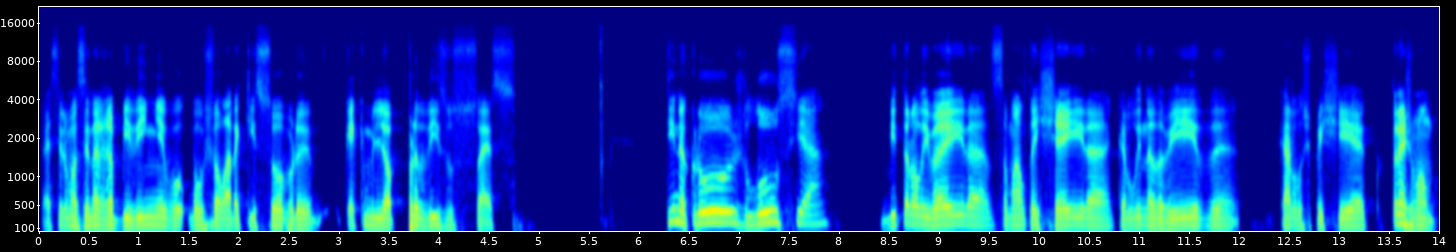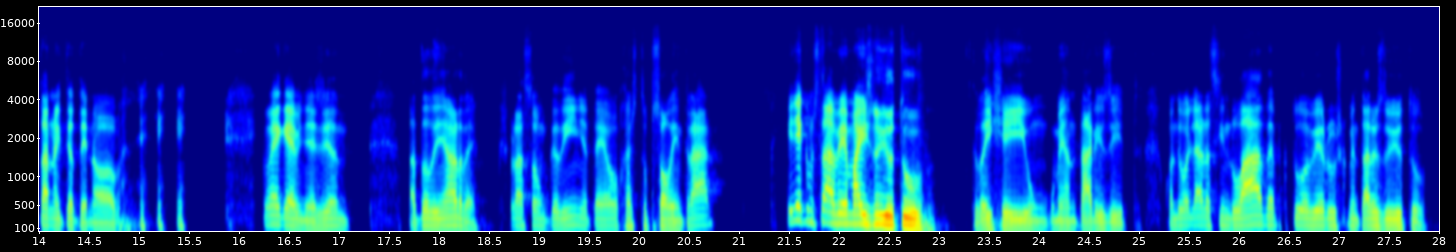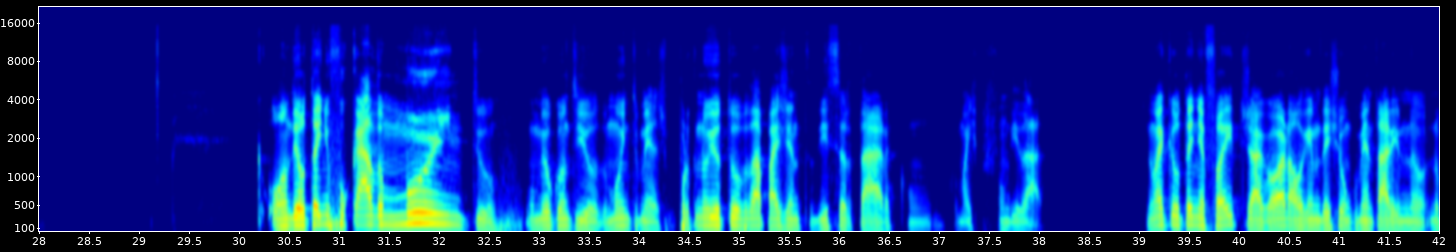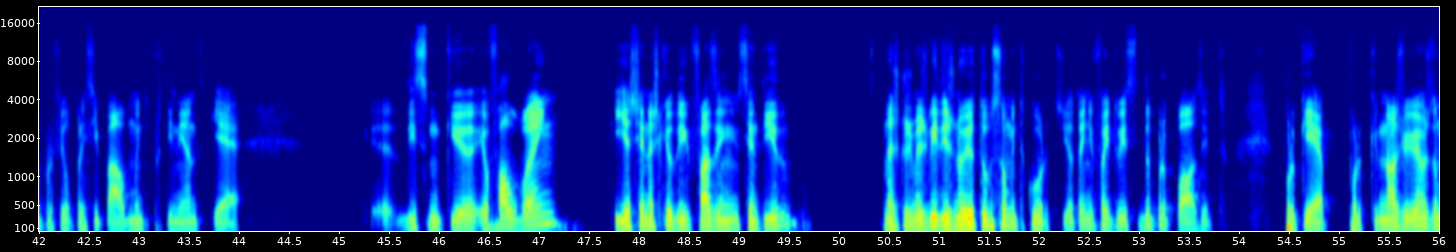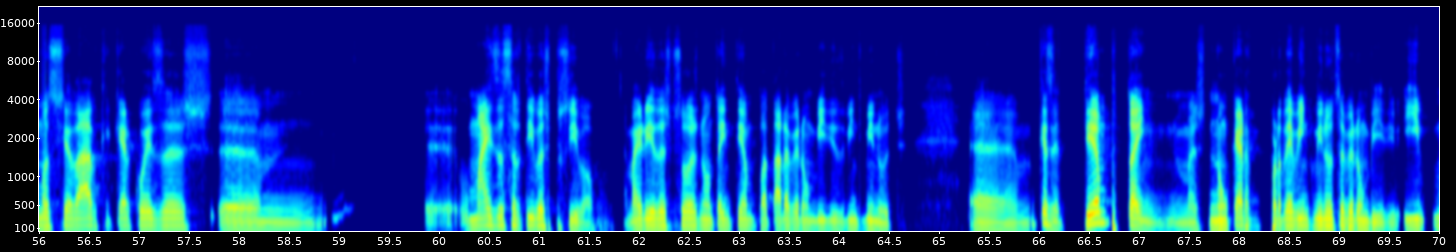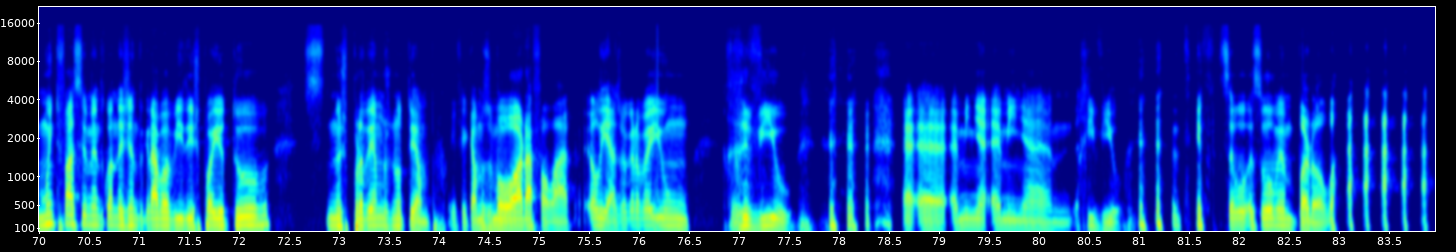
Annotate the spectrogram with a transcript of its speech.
Vai ser uma cena rapidinha. Vou-vos falar aqui sobre o que é que melhor prediz o sucesso. Tina Cruz, Lúcia, Vitor Oliveira, Samuel Teixeira, Carolina David, Carlos Pacheco, Transmontano 89. Como é que é, minha gente? Está tudo em ordem? Esperar só um bocadinho até o resto do pessoal entrar. Quem é que me está a ver mais no YouTube? Que deixei aí um comentáriozito. Quando eu olhar assim de lado é porque estou a ver os comentários do YouTube onde eu tenho focado muito o meu conteúdo, muito mesmo, porque no YouTube dá para a gente dissertar com, com, mais profundidade. Não é que eu tenha feito, já agora, alguém me deixou um comentário no, no perfil principal muito pertinente, que é, eh, disse-me que eu falo bem e as cenas que eu digo fazem sentido, mas que os meus vídeos no YouTube são muito curtos. Eu tenho feito isso de propósito. Porquê? Porque nós vivemos numa sociedade que quer coisas... Hum, o mais assertivas possível. A maioria das pessoas não tem tempo para estar a ver um vídeo de 20 minutos. Uh, quer dizer, tempo tem, mas não quer perder 20 minutos a ver um vídeo. E muito facilmente, quando a gente grava vídeos para o YouTube, nos perdemos no tempo e ficamos uma hora a falar. Aliás, eu gravei um review, a, a, a, minha, a minha review, sou, sou mesmo parola.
